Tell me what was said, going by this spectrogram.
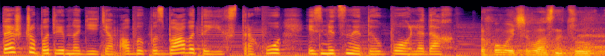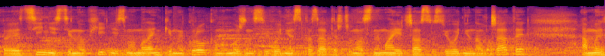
те, що потрібно дітям, аби позбавити їх страху і зміцнити у поглядах. Враховуючи власне цю е, цінність і необхідність, ми маленькими кроками можна сьогодні сказати, що у нас немає часу сьогодні навчати, а ми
